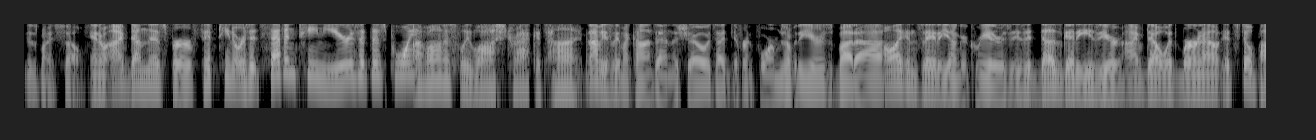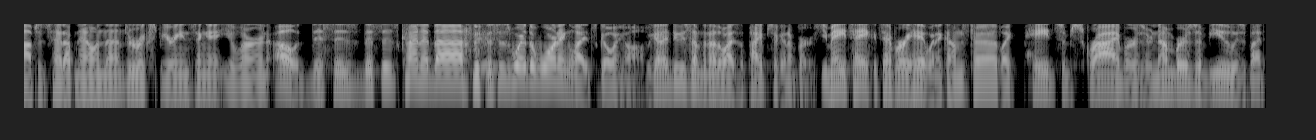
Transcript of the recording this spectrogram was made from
is myself. You know, I've done this for 15 or is it 17 years at this point? I've honestly lost track of time. And obviously, my content in the show, it's had different forms over the years, but uh, all I can say to younger creators is it does get easier. I've dealt with burnout. It still pops its head up now and then. Through experiencing it, you learn, oh, this is this is kind of the this is where the warning light's going off. We got to do something otherwise the pipes are going to burst. You may take a temporary hit when it comes to like paid subscribers or numbers of views, but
